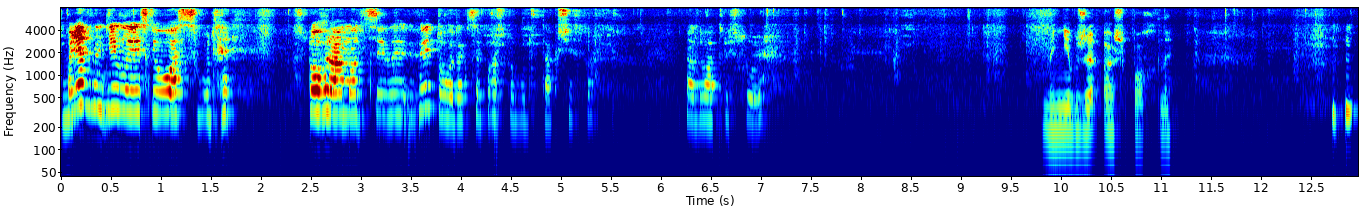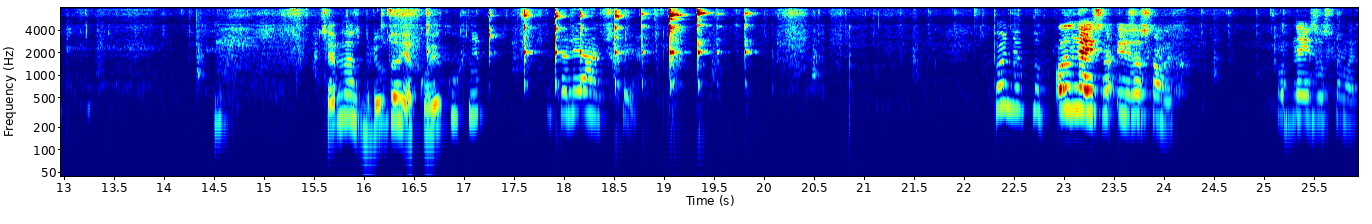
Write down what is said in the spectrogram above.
Понятне діло, якщо у вас буде 100 грам цієї то так це просто буде так чисто. На 2-3 слої. Мені вже аж пахне. Це в нас блюдо якої кухні? Італіанської. Понятно. Одне із, із основних. Одне із основних.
